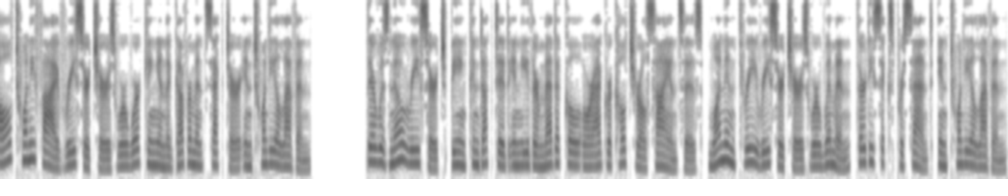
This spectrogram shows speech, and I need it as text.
All 25 researchers were working in the government sector in 2011. There was no research being conducted in either medical or agricultural sciences. One in three researchers were women 36% in 2011.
